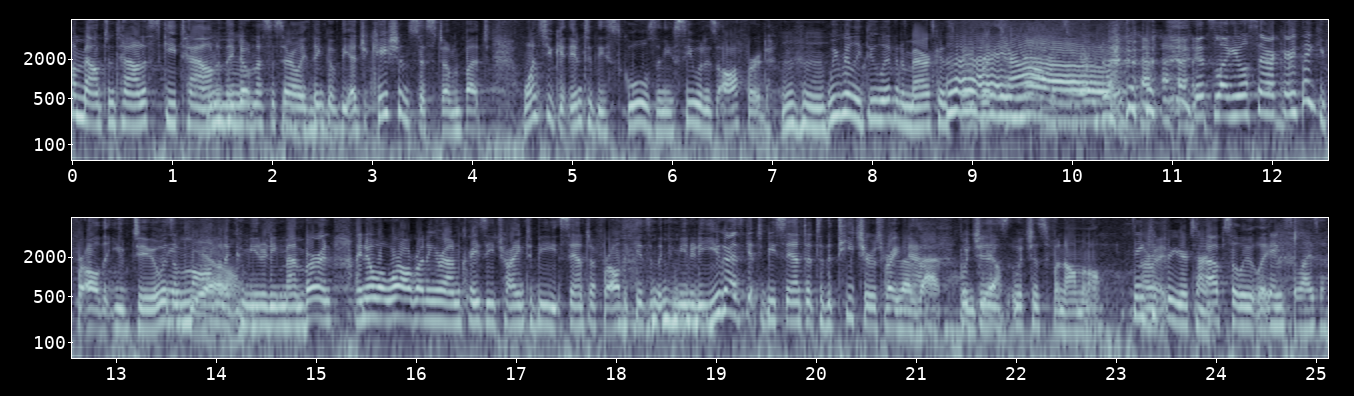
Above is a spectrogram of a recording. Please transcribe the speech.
a mountain town, a ski town, mm -hmm. and they don't mm-hmm. necessarily mm -hmm. think of the education system. But once you get into these schools and you see what is offered, mm-hmm. we really do live in America's favorite I town. it's like, well, Sara Kerry, thank you for all that you do as thank a mom you. and a community member. And I know while we're all running around crazy trying to be Santa for all the kids in the community, you guys get to be Santa to the teachers right now, that. which thank is you. which is phenomenal. Thank all you right. for your time. Absolutely. Thanks, Eliza.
